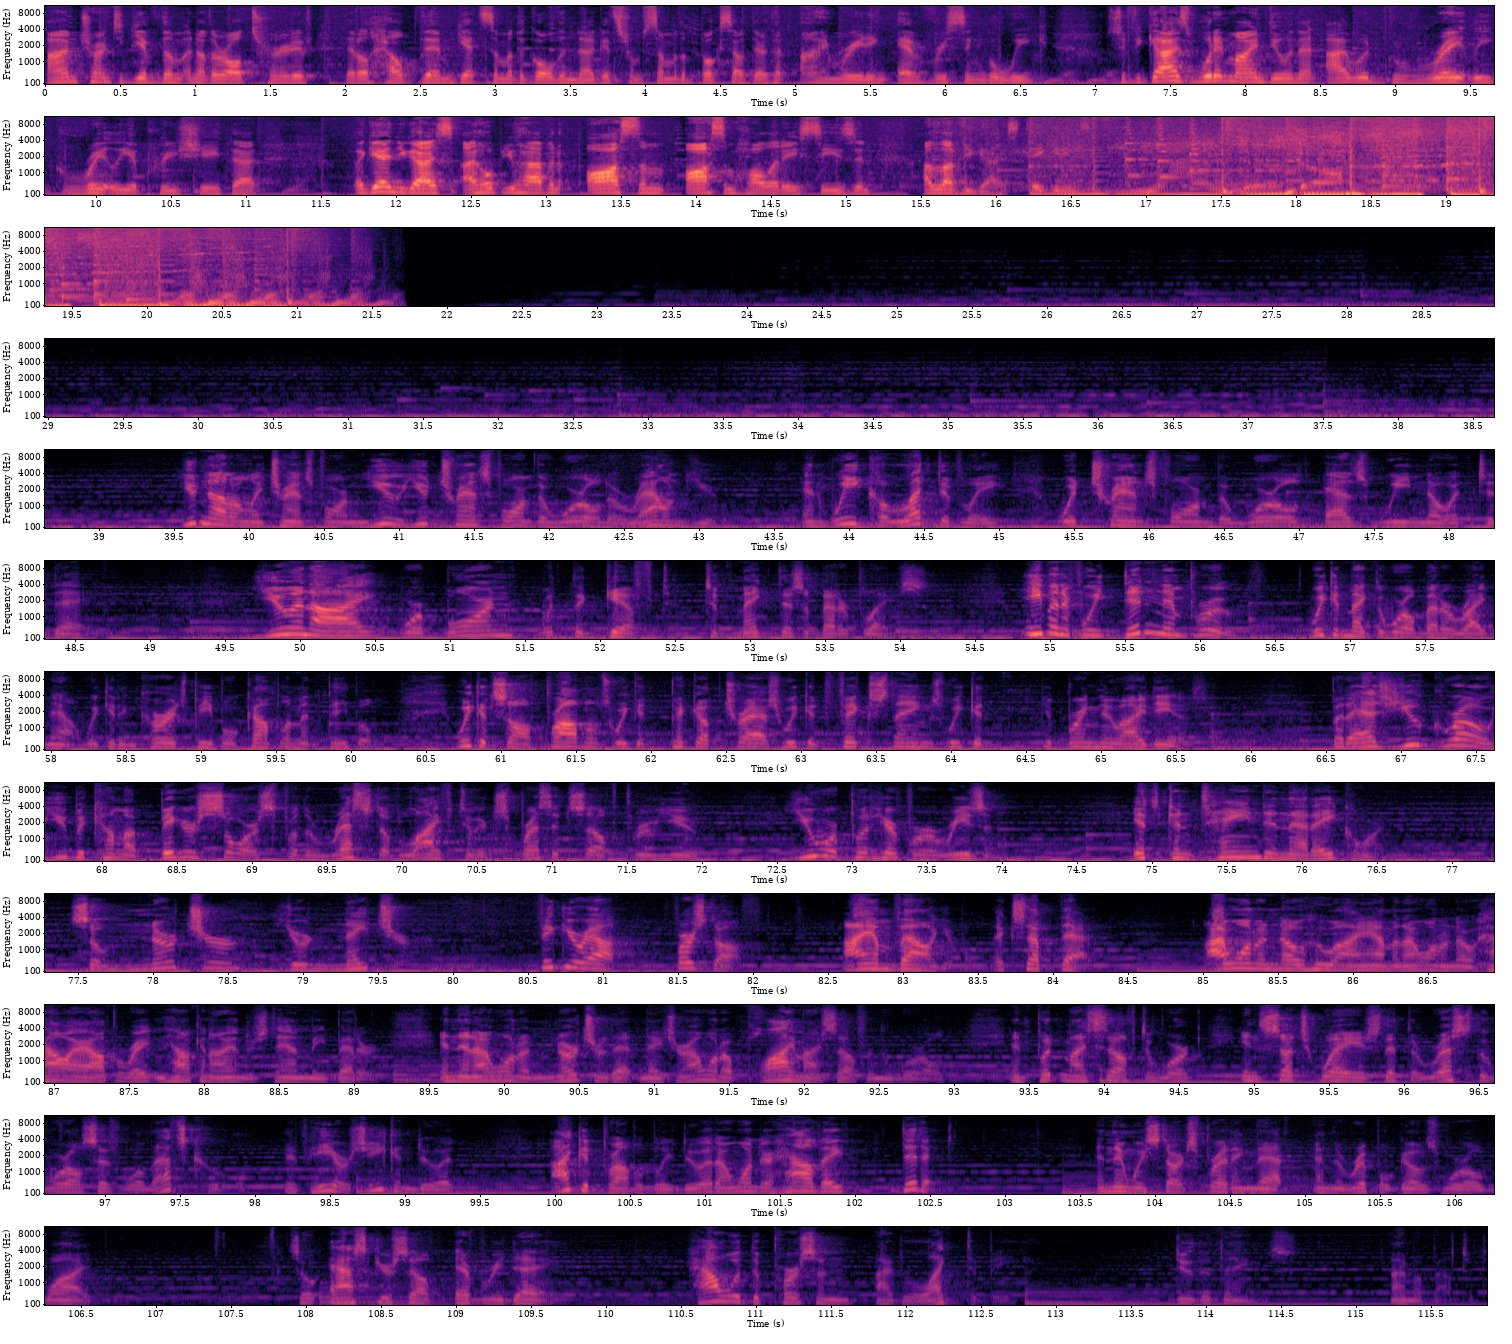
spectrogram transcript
I'm trying to give them another alternative that'll help them get some of the golden nuggets from some of the books out there that I'm reading every single week. So if you guys wouldn't mind doing that, I would greatly, greatly appreciate that. Again, you guys, I hope you have an awesome, awesome holiday season. I love you guys. Take it easy. You'd not only transform you, you'd transform the world around you. And we collectively would transform the world as we know it today. You and I were born with the gift to make this a better place. Even if we didn't improve, we could make the world better right now. We could encourage people, compliment people. We could solve problems. We could pick up trash. We could fix things. We could bring new ideas. But as you grow, you become a bigger source for the rest of life to express itself through you. You were put here for a reason, it's contained in that acorn. So nurture your nature. Figure out, first off, I am valuable. Accept that. I want to know who I am and I want to know how I operate and how can I understand me better. And then I want to nurture that nature. I want to apply myself in the world and put myself to work in such ways that the rest of the world says, well, that's cool. If he or she can do it, I could probably do it. I wonder how they did it. And then we start spreading that, and the ripple goes worldwide. So ask yourself every day how would the person I'd like to be do the things I'm about to do?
